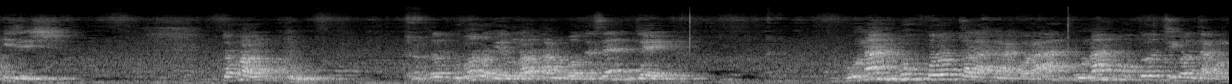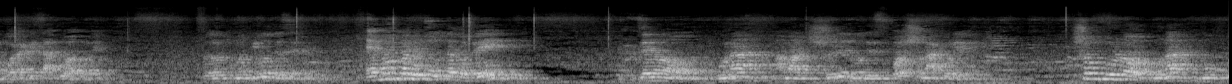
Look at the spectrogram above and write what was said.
কি জিনিস? তখন উমর রাদিয়াল্লাহু তাআলা বলতেছেন যে গুনাহ চলাফেরা করা গুনাহ মুক্ত করাকে তাকওয়া বলে? হযরত কি বলতেছেন? এমন ভাবে চলতে হবে যেন গুনাহ আমার শরীরের মধ্যে স্পর্শ না করে, সম্পূর্ণ গুনাহ মুক্ত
